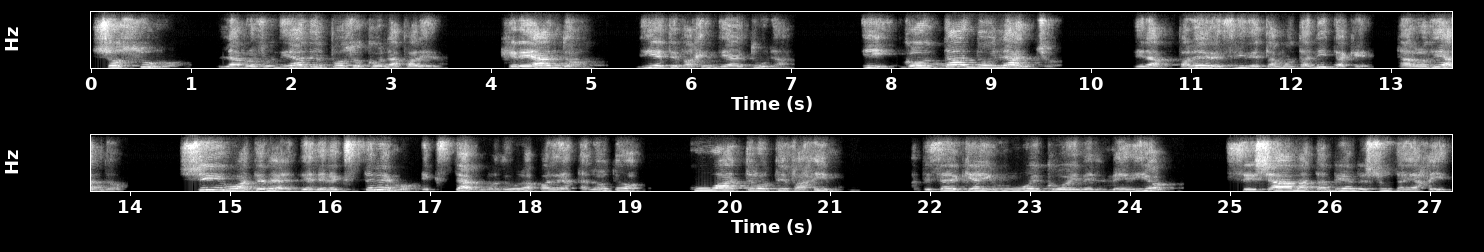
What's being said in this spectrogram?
yo sumo la profundidad del pozo con la pared, creando 10 tefajín de altura y contando el ancho de las paredes y de estas montañitas que está rodeando, llego a tener desde el extremo externo de una pared hasta el otro cuatro tefajim. A pesar de que hay un hueco en el medio, se llama también Resulta Yahid.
